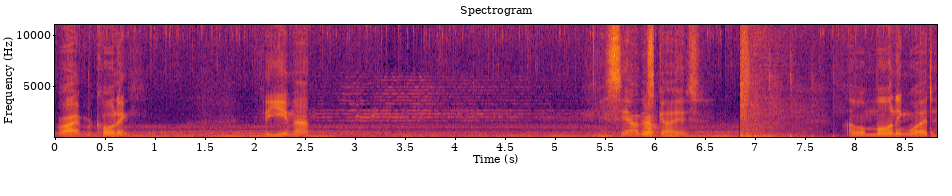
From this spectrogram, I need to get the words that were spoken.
Right, I'm recording for you, Matt. Let's see how this Yeah. goes. I'm on Morningwood.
